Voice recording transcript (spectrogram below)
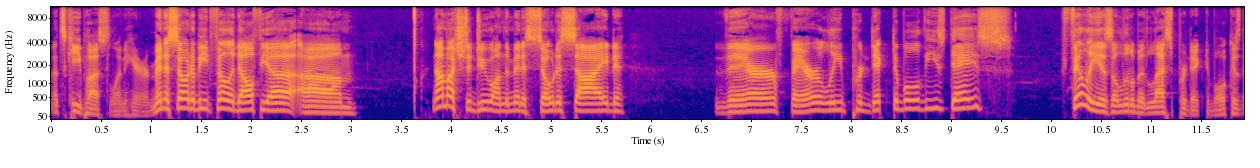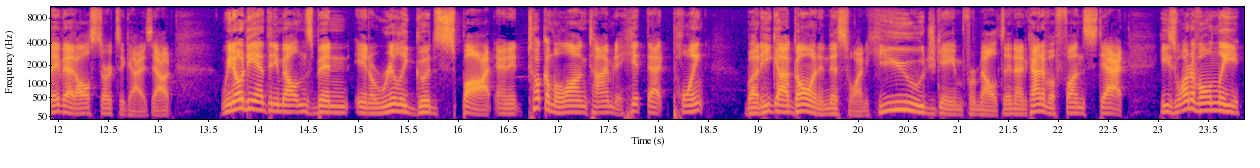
Let's keep hustling here. Minnesota beat Philadelphia. Um, not much to do on the Minnesota side. They're fairly predictable these days. Philly is a little bit less predictable because they've had all sorts of guys out. We know De'Anthony Melton's been in a really good spot, and it took him a long time to hit that point, but he got going in this one. Huge game for Melton, and kind of a fun stat. He's one of only,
